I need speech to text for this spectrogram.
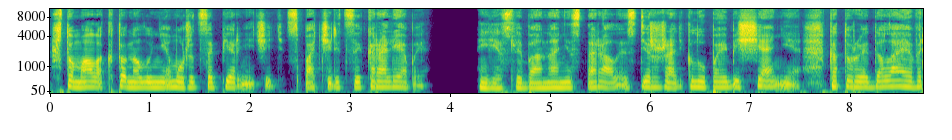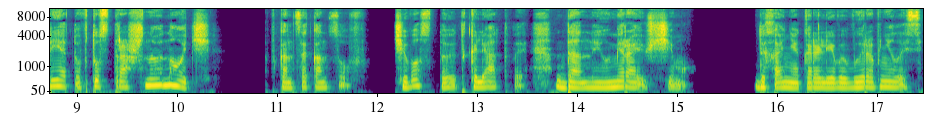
что мало кто на Луне может соперничать с падчерицей королевы. Если бы она не старалась сдержать глупое обещание, которое дала Эврету в ту страшную ночь. В конце концов, чего стоят клятвы, данные умирающему? Дыхание королевы выровнялось,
